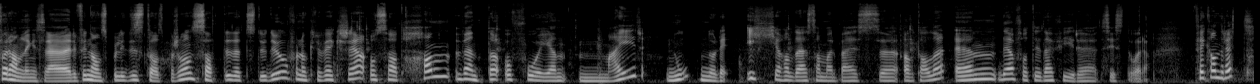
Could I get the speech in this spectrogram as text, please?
forhandlingsleder, finanspolitisk talsperson, satt i dette studio for noen uker siden og sa at han venta å få igjen mer nå, når det ikke hadde samarbeidsavtale, enn det har fått i de fire siste åra. Fikk han rett?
